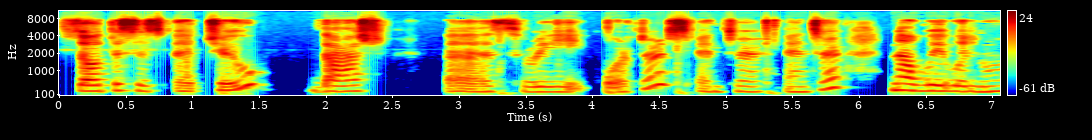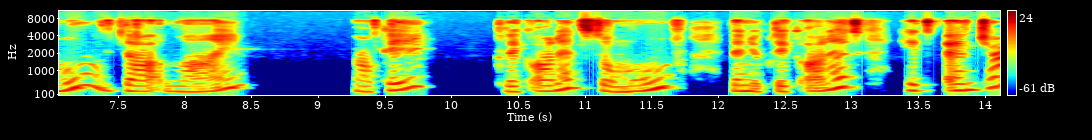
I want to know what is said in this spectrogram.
So this is a two dash uh, three quarters, enter, enter. Now we will move that line, okay? Click on it, so move, then you click on it, hit enter.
